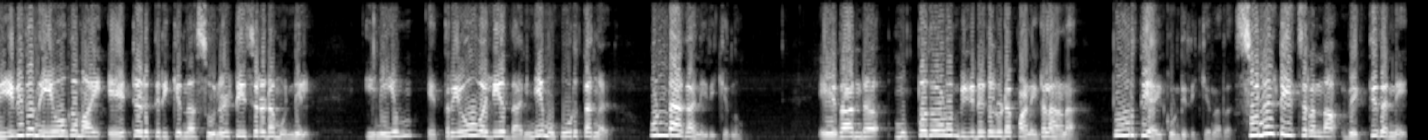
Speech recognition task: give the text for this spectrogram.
ജീവിത നിയോഗമായി ഏറ്റെടുത്തിരിക്കുന്ന സുനിൽ ടീച്ചറുടെ മുന്നിൽ ഇനിയും എത്രയോ വലിയ ധന്യമുഹൂർത്തങ്ങൾ ഉണ്ടാകാനിരിക്കുന്നു. ഏതാണ്ട് മുപ്പതോളം വീടുകളുടെ പണികളാണ് പൂർത്തിയായിക്കൊണ്ടിരിക്കുന്നത്. സുനിൽ ടീച്ചർ എന്ന വ്യക്തി തന്നെ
